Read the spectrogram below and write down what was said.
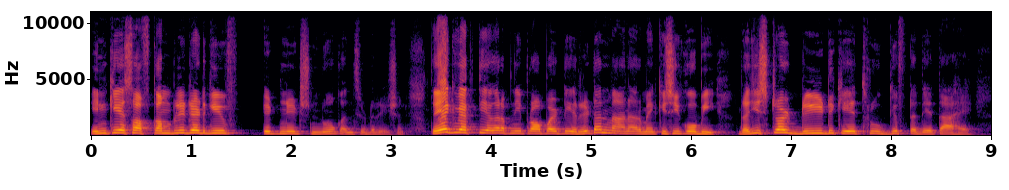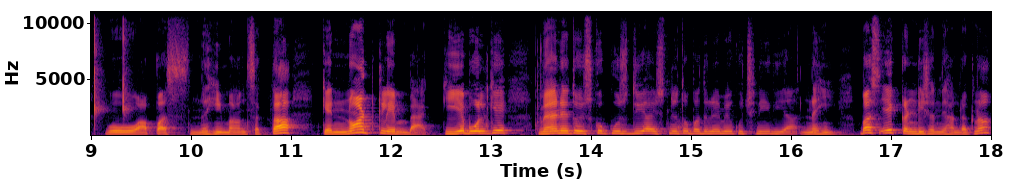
in case of completed gift it needs no consideration तो एक व्यक्ति अगर अपनी प्रॉपर्टी रिटर्न मैनर में किसी को भी रजिस्टर्ड डीड के थ्रू गिफ्ट देता है वो वापस नहीं मांग सकता कैन नॉट क्लेम बैक कि ये बोल के, मैंने तो इसको कुछ दिया, इसने तो बदले में कुछ नहीं दिया। नहीं, बस एक कंडीशन ध्यान रखना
